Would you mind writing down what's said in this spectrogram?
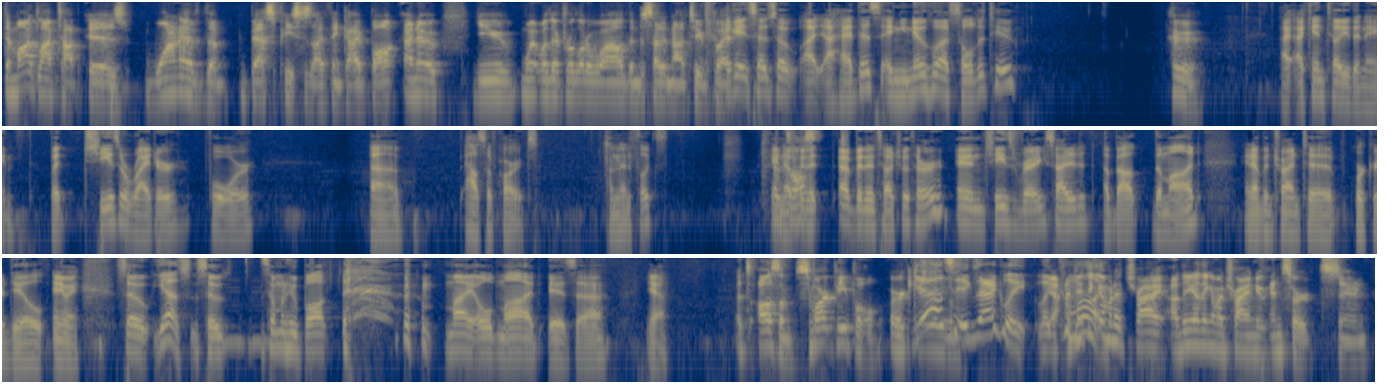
the mod laptop is one of the best pieces I think I bought. I know you went with it for a little while, then decided not to. But Okay, so so I, I had this, and you know who I sold it to? who? I, I can't tell you the name, but she is a writer for uh, House of Cards on Netflix. And I've been. I've been in touch with her, and she's very excited about the mod. And I've been trying to work her deal. Anyway, so yes, so someone who bought my old mod is uh yeah. That's awesome. Smart people are Yes, them. exactly. Like Yeah, I do on. think I'm going to try. I think I think I'm going to try a new insert soon.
